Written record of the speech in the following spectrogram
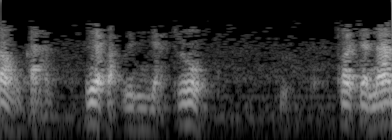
ต้องการ เรียกว่าวิญญัติรูป เพราะฉะนั้น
